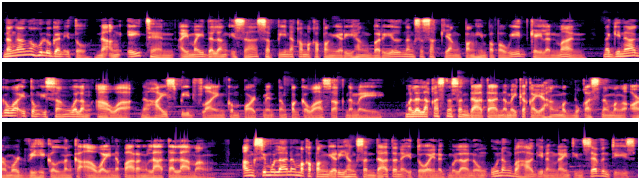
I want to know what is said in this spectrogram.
nangangahulugan ito na ang A-10 ay may dalang isa sa pinakamakapangyarihang baril ng sasakyang panghimpapawid kailanman na ginagawa itong isang walang awa na high-speed flying compartment ng pagkawasak na may malalakas na sandata na may kakayahang magbukas ng mga armored vehicle ng kaaway na parang lata lamang. Ang simula ng makapangyarihang sandata na ito ay nagmula noong unang bahagi ng 1970s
